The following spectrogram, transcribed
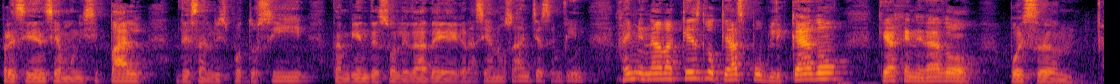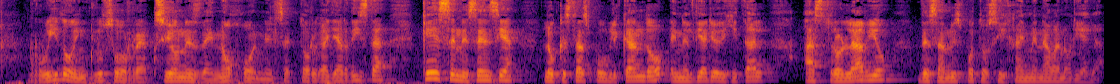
presidencia municipal de San Luis Potosí, también de Soledad de Graciano Sánchez, en fin. Jaime Nava, ¿qué es lo que has publicado que ha generado pues eh, ruido, incluso reacciones de enojo en el sector gallardista? ¿Qué es en esencia lo que estás publicando en el diario digital Astrolabio de San Luis Potosí, Jaime Nava Noriega?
